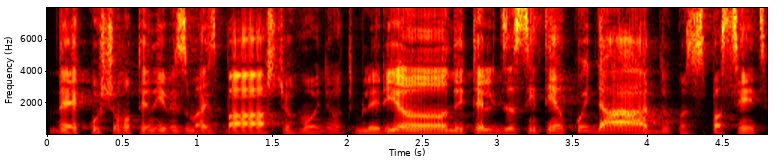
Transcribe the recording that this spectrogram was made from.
né, costumam ter níveis mais baixos de hormônio antimileriano, então ele diz assim, tenha cuidado com esses pacientes.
